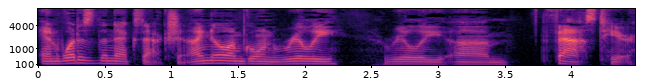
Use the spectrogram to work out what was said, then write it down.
And what is the next action? I know I'm going really, really um, fast here.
